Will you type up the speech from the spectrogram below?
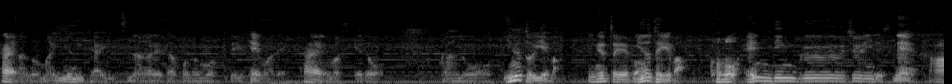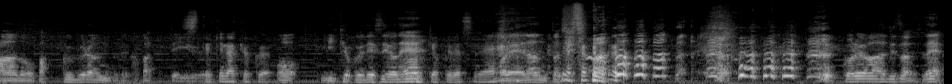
はいあのまあ、犬みたいにつながれた子供っていうテーマではいありますけど、あの犬といえば、犬といえば、犬といえば、このエンディング中にですね、ああのバックグラウンドでかかっている、素敵な曲。お、いい曲ですよいいね。曲ですね。これなんと実は これは実はですね、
